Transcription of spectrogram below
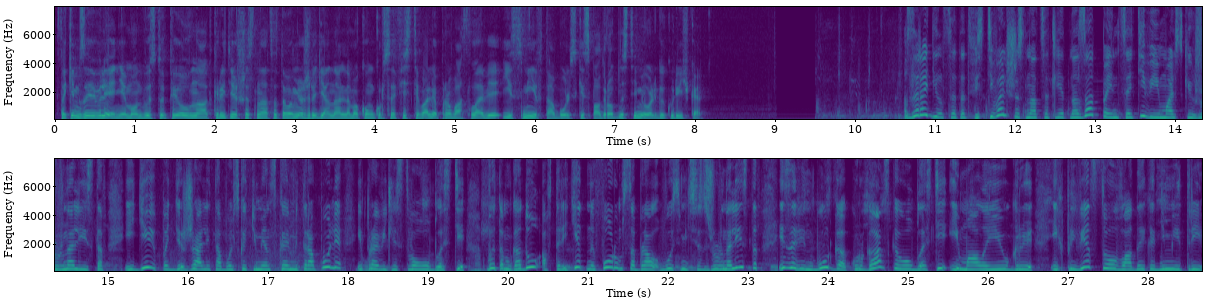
С таким заявлением он выступил на открытии 16-го межрегионального конкурса фестиваля православия и СМИ в Тобольске. С подробностями Ольга Куричка. Зародился этот фестиваль 16 лет назад по инициативе ямальских журналистов. Идею поддержали Тобольско-Тюменская метрополия и правительство области. В этом году авторитетный форум собрал 80 журналистов из Оренбурга, Курганской области и Малой Югры. Их приветствовал владыка Дмитрий.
